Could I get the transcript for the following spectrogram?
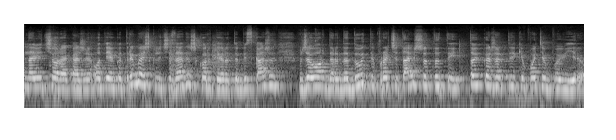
Навіть вчора каже: от як отримаєш ключі, зайдеш в квартиру, тобі скажуть, вже ордер дадуть, ти прочитаєш, що то ти. Той каже, тільки потім повірив.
